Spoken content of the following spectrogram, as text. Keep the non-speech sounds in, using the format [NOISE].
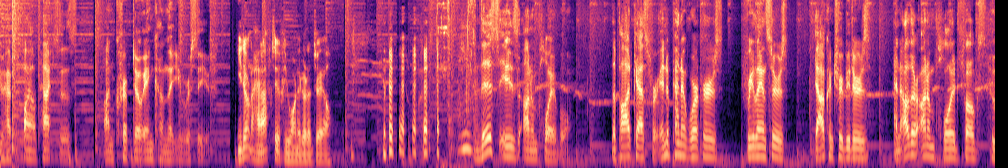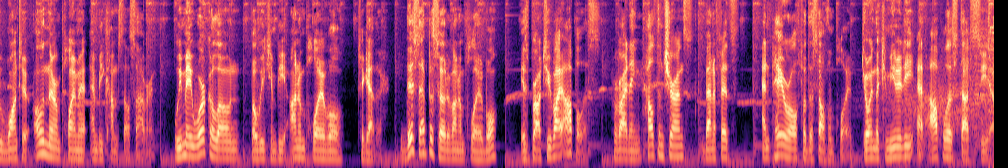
you have to file taxes on crypto income that you receive. You don't have to if you want to go to jail. [LAUGHS] this is Unemployable, the podcast for independent workers, freelancers, DAO contributors, and other unemployed folks who want to own their employment and become self sovereign. We may work alone, but we can be unemployable together. This episode of Unemployable is brought to you by Opolis, providing health insurance, benefits, and payroll for the self employed. Join the community at opolis.co.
